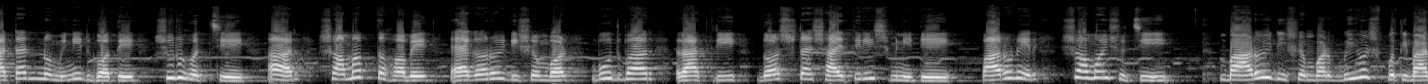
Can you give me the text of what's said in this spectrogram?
আটান্ন মিনিট গতে শুরু হচ্ছে আর সমাপ্ত হবে এগারোই ডিসেম্বর বুধবার রাত্রি দশটা সাঁত্রিশ মিনিটে। পারণের সময়সূচি বারোই ডিসেম্বর বৃহস্পতিবার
